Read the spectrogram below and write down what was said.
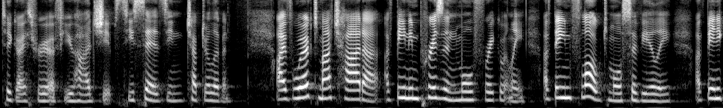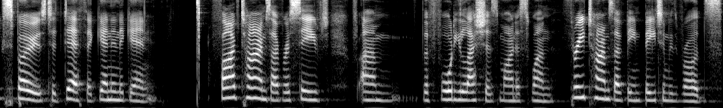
to go through a few hardships. He says in chapter 11, I've worked much harder. I've been in prison more frequently. I've been flogged more severely. I've been exposed to death again and again. Five times I've received um, the 40 lashes minus one. Three times I've been beaten with rods.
